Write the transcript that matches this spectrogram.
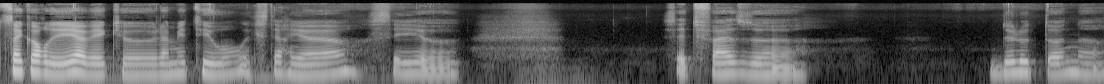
s'accorder avec la météo extérieure, c'est cette phase euh, de l'automne euh,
